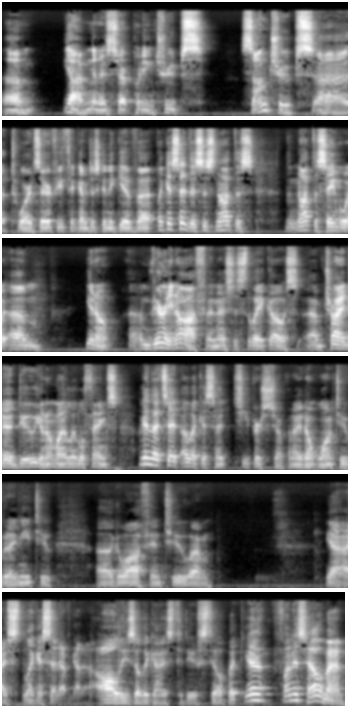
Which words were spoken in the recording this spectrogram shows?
um, yeah, I'm going to start putting troops, some troops uh, towards there. If you think I'm just going to give, uh, like I said, this is not this, not the same, um, you know, I'm veering off and that's just the way it goes. I'm trying to do, you know, my little things. Okay, that's it. Oh, like I said, jeepers jumping. I don't want to, but I need to uh, go off into, um, yeah, I, like I said, I've got all these other guys to do still. But yeah, fun as hell, man.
